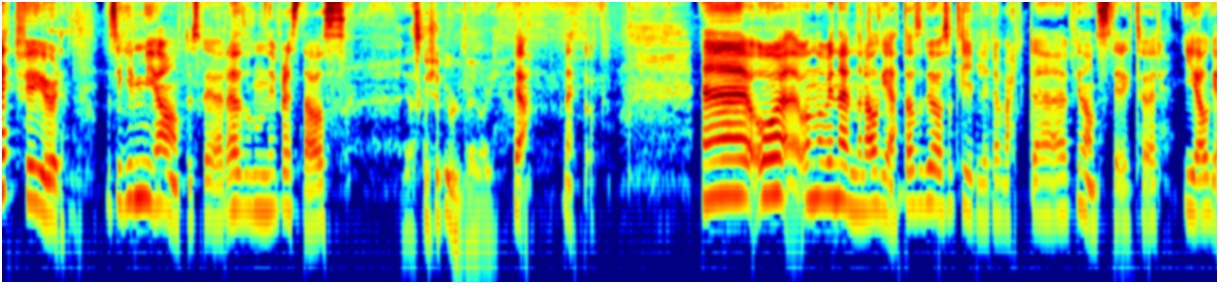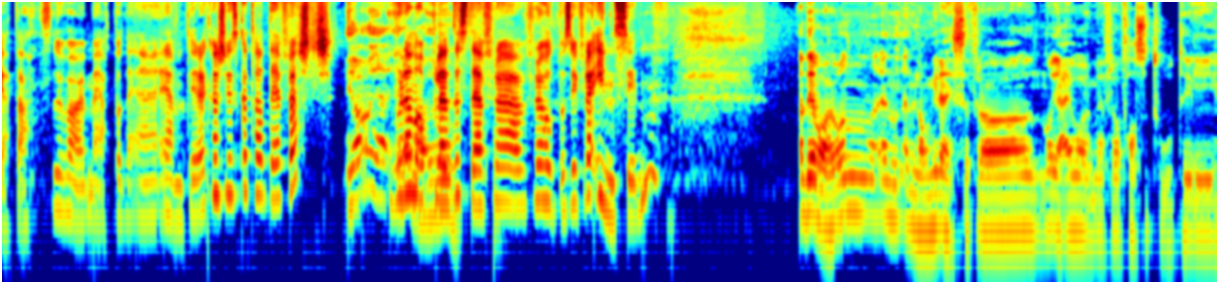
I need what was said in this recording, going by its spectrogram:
rett før jul. Det er sikkert mye annet du skal gjøre, som de fleste av oss. Jeg skal kjøpe juletre i dag. Ja, nettopp. Eh, og, og, når vi nevner Algeta, så Du har også tidligere vært eh, finansdirektør i Algeta. Så du var jo med på det eventyret. Kanskje vi skal ta det først? Ja, jeg, jeg Hvordan opplevdes jo... det fra, fra, si, fra, innsiden? Ja, Det var jo en, en, en, lang reise fra når jeg var med fra fase to til,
